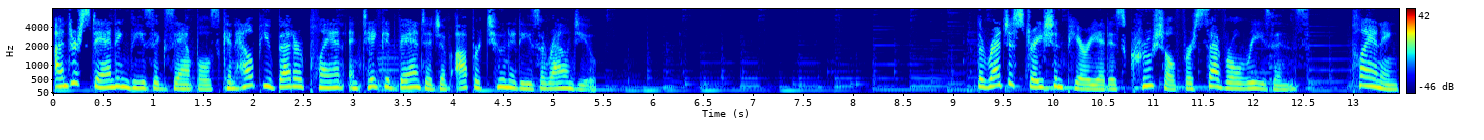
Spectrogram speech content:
Understanding these examples can help you better plan and take advantage of opportunities around you. The registration period is crucial for several reasons. Planning.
